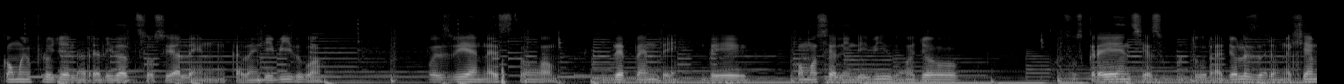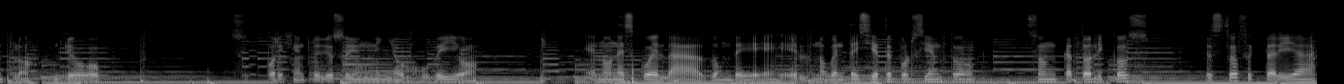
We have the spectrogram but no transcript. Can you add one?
cómo influye la realidad social en cada individuo pues bien, esto depende de cómo sea el individuo. Yo, sus creencias, su cultura. Yo les daré un ejemplo. Yo, por ejemplo, yo soy un niño judío en una escuela donde el 97% son católicos. Esto afectaría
